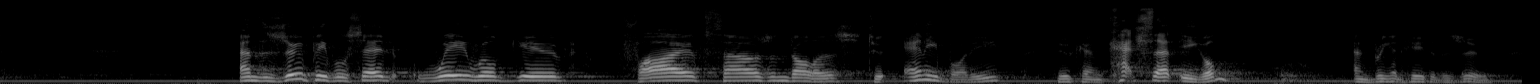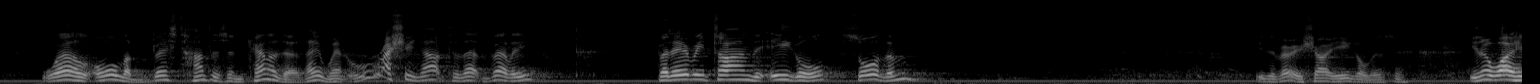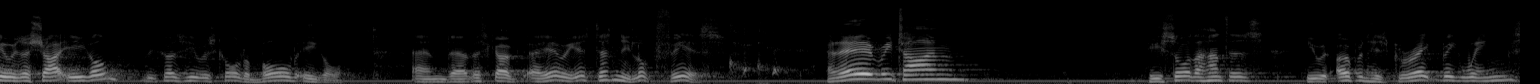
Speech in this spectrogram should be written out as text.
And the zoo people said, We will give $5,000 to anybody who can catch that eagle and bring it here to the zoo. Well, all the best hunters in Canada, they went rushing out to that valley. But every time the eagle saw them, he's a very shy eagle. this. You know why he was a shy eagle? Because he was called a bald eagle. And uh, let's go, uh, here he is. Doesn't he look fierce? And every time he saw the hunters, he would open his great big wings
